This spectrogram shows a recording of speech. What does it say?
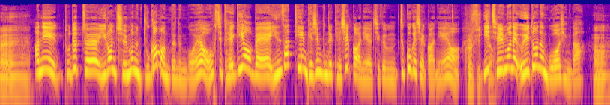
예. 아니 도대체 이런 질문은 누가 만드는 거예요? 혹시 대기업에 인사팀 계신 분들 계실 거 아니에요? 지금 듣고 계실 거 아니에요? 그럴 수이 있죠. 질문의 의도는 무엇인가? 어.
